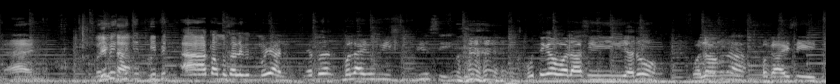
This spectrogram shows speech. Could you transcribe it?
Yan. Bibit, bibit, bibit, aata mo sa likod mo yan. Ito, wala yung views eh. Buti nga wala si, ano, walang bagay si AC.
